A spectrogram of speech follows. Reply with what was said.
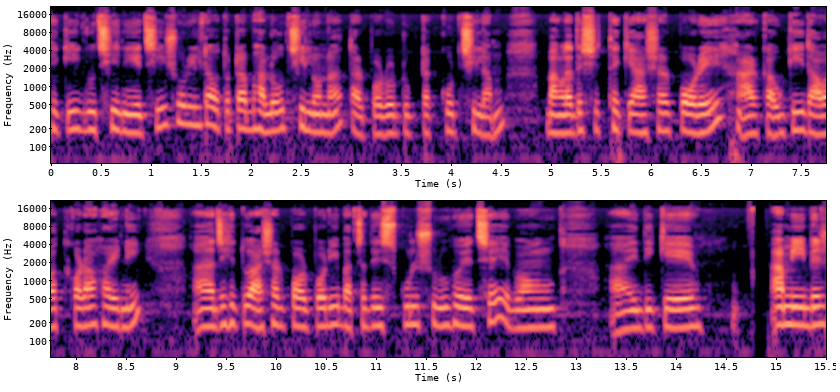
থেকেই গুছিয়ে নিয়েছি। শরীরটা অতটা ভালো ছিল না, তারপরও টুকটাক করছিলাম। বাংলাদেশের থেকে আসার পরে আর কাউকেই দাওয়াত করা হয়নি। যেহেতু আসার পরপরই বাচ্চাদের স্কুল শুরু হয়েছে এবং এদিকে আমি বেশ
